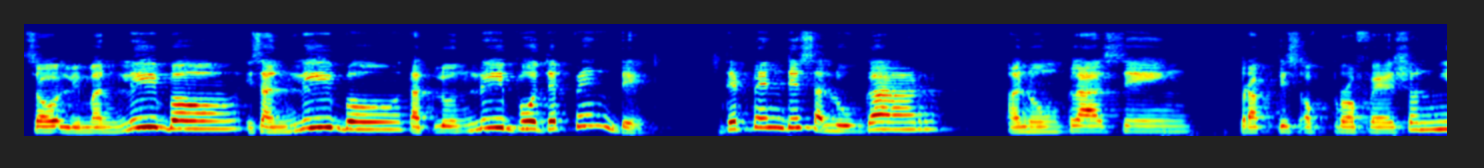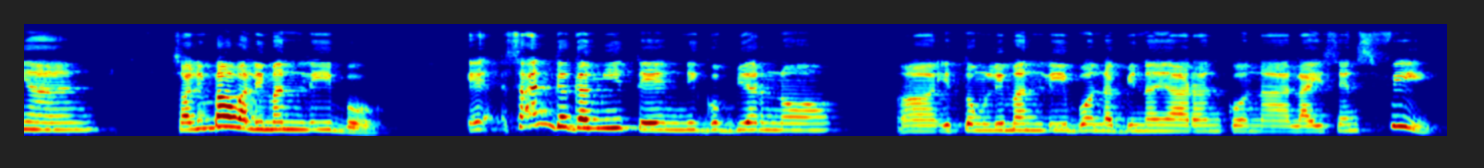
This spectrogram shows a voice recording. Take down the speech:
So, 5,000, 1,000, 3,000, depende. Depende sa lugar, anong klaseng practice of profession yan. So, halimbawa, 5,000. Eh, saan gagamitin ni gobyerno uh, itong 5,000 na binayaran ko na license fee?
